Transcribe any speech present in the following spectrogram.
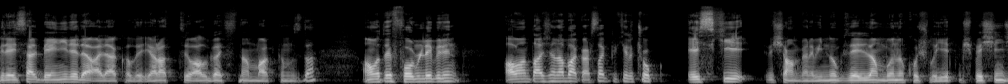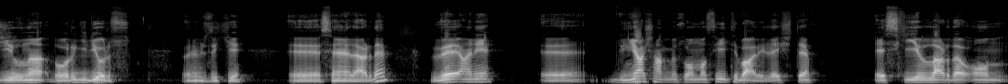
bireysel beğeniyle de alakalı yarattığı algı açısından baktığımızda. Ama tabii Formula 1'in avantajlarına bakarsak bir kere çok eski bir şampiyona. 1950'den bu yana koşulu 75. yılına doğru gidiyoruz önümüzdeki e, senelerde. Ve hani e, dünya şampiyonu olması itibariyle işte eski yıllarda 10,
